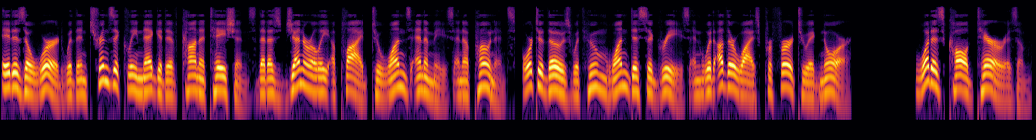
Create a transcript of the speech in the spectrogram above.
It is a word with intrinsically negative connotations that is generally applied to one's enemies and opponents, or to those with whom one disagrees and would otherwise prefer to ignore. What is called terrorism,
